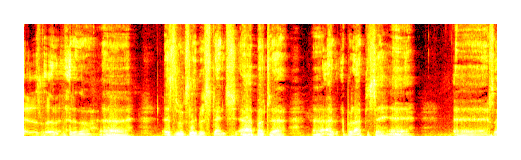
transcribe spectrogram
I don't know, uh, it looks a little bit strange, uh, but, uh, uh, but I have to say, uh, uh, so,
